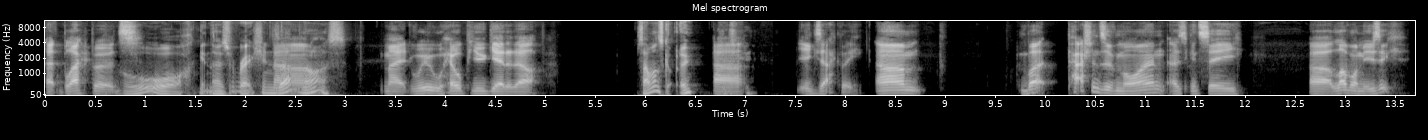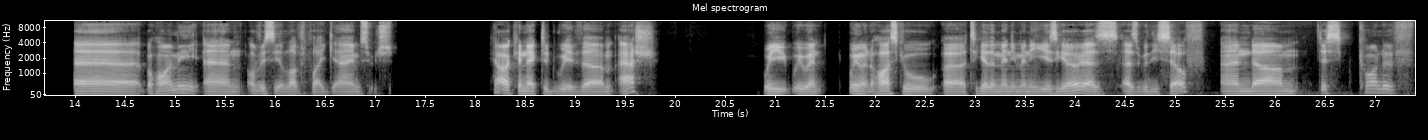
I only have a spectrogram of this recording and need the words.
at Blackbirds. Oh, getting those erections up, Um, nice. Mate, we will help you get it up. Someone's got to. Uh, exactly. Um, but passions of mine, as you can see, uh, love my music uh, behind me, and obviously I love to play games, which how I connected with um, Ash. We we went we went to high school uh, together many many years ago, as as with yourself, and um, just kind of,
